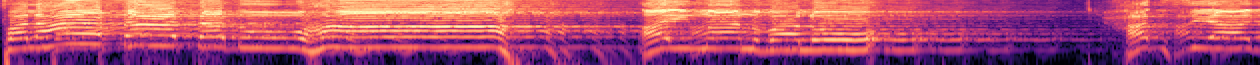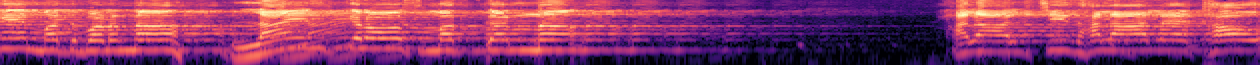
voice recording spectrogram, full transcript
फलाता तदूहा ईमान वालो, हद से आगे मत बढ़ना, लाइन क्रॉस मत करना। हलाल चीज़ हलाल है, खाओ।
